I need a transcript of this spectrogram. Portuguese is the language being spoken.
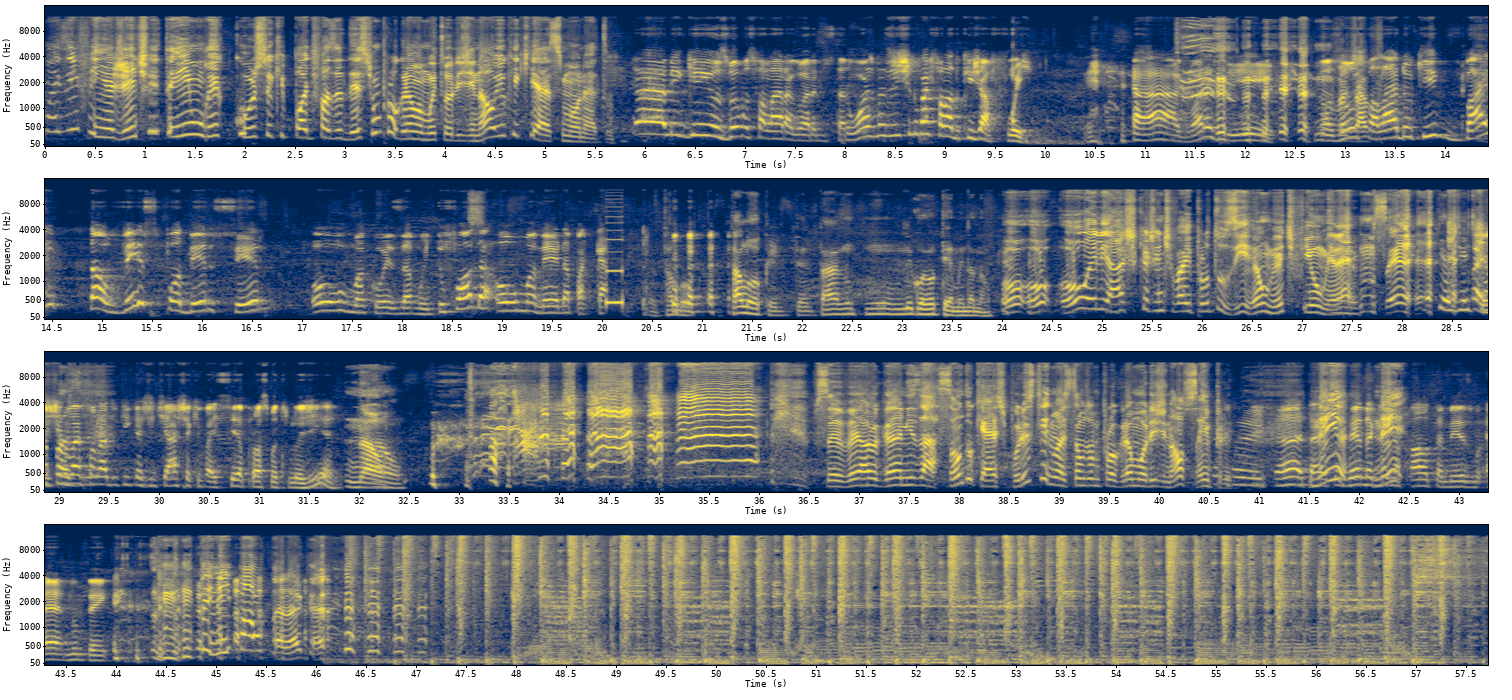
Mas enfim, a gente tem um recurso que pode fazer desse um programa muito original. E o que, que é, Simão Neto? É, amiguinhos, vamos falar agora de Star Wars, mas a gente não vai falar do que já foi. ah, agora sim. Nós vamos falar do que vai talvez poder ser ou uma coisa muito foda ou uma merda pra cá. Tá louco. Tá louco. Ele tá, não, não ligou no tema ainda não. Ou, ou, ou, ele acha que a gente vai produzir realmente filme, né? Não sei. Que a gente, a gente não vai falar do que, que a gente acha que vai ser a próxima trilogia? Não. não. Você vê a organização do cast. Por isso que nós estamos um programa original sempre. Ah, tá nem, vendo aqui nem... na pauta mesmo. É, não tem. Não tem nem pauta, né, cara?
